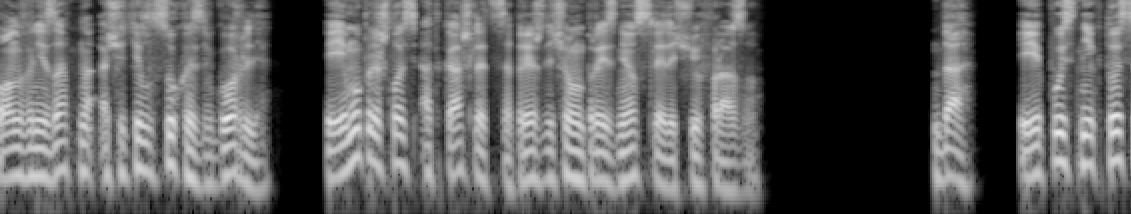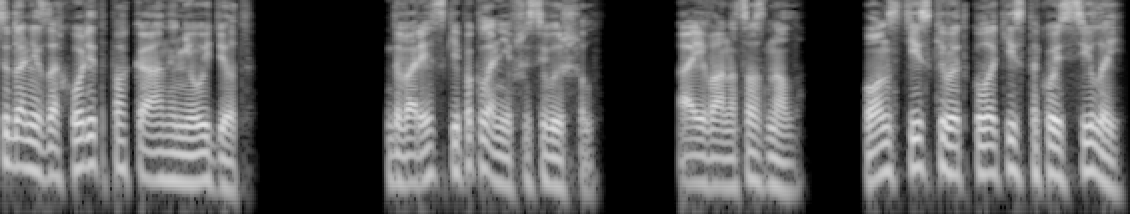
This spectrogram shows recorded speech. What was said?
Он внезапно ощутил сухость в горле, и ему пришлось откашляться, прежде чем он произнес следующую фразу. «Да, и пусть никто сюда не заходит, пока она не уйдет». Дворецкий, поклонившись, вышел. А Иван осознал. Он стискивает кулаки с такой силой,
